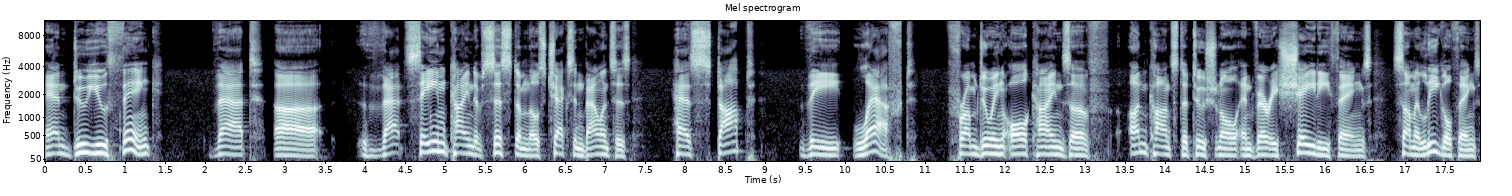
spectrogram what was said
And do you think that uh, that same kind of system, those checks and balances, has stopped the left from doing all kinds of unconstitutional and very shady things, some illegal things?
